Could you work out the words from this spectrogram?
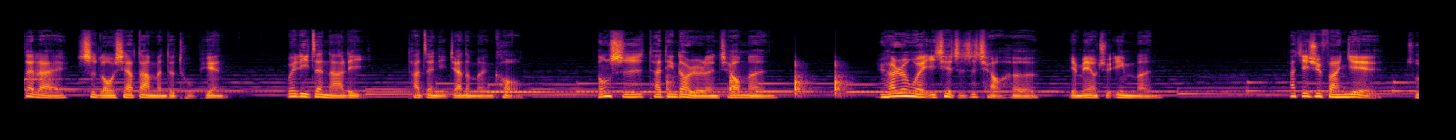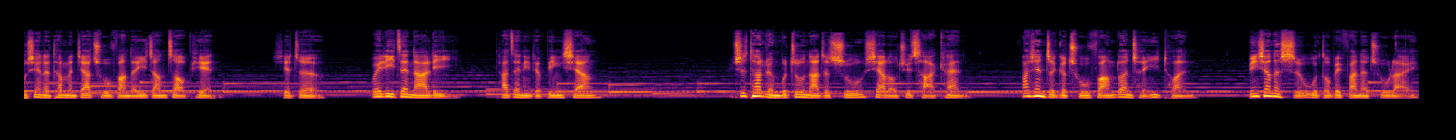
再来是楼下大门的图片，“威利在哪里？他在你家的门口。”同时，她听到有人敲门，女孩认为一切只是巧合，也没有去应门。她继续翻页，出现了他们家厨房的一张照片，写着。威利在哪里？他在你的冰箱。于是他忍不住拿着书下楼去查看，发现整个厨房乱成一团，冰箱的食物都被翻了出来。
